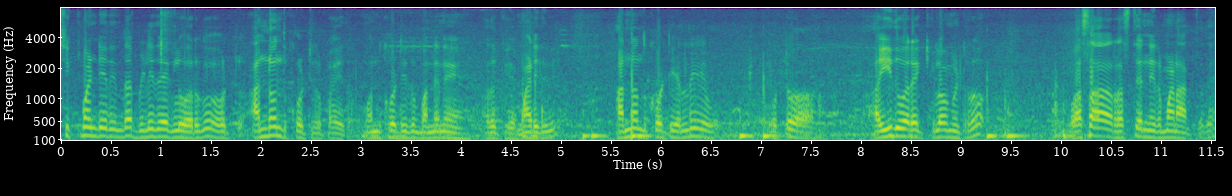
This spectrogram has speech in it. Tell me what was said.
ಚಿಕ್ಕಮಂಡ್ಯದಿಂದ ಬಿಳಿದೇಗ್ಲುವರೆಗೂ ಒಟ್ಟು ಹನ್ನೊಂದು ಕೋಟಿ ರೂಪಾಯಿ ಇದು. ಒಂದು ಕೋಟಿದು ಮೊನ್ನೆನೇ ಅದಕ್ಕೆ ಮಾಡಿದ್ದೀವಿ. ಹನ್ನೊಂದು ಕೋಟಿಯಲ್ಲಿ ಒಟ್ಟು ಐದೂವರೆ ಕಿಲೋಮೀಟ್ರು ಹೊಸ ರಸ್ತೆ ನಿರ್ಮಾಣ ಆಗ್ತದೆ.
